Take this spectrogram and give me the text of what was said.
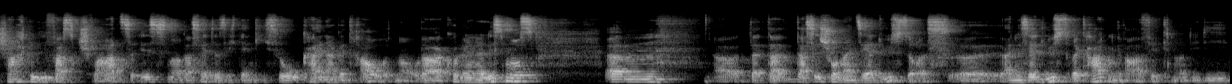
Schachtel, die fast schwarz ist. Ne? Das hätte sich, denke ich, so keiner getraut. Ne? Oder Kolonialismus. Ähm, äh, da, da, das ist schon ein sehr düsteres, äh, eine sehr düstere Kartengrafik, die, die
